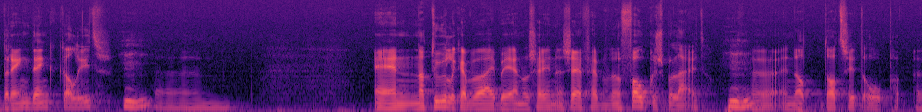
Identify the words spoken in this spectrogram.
brengt denk ik al iets. Mhm. Ehm, en natuurlijk hebben wij bij NOC-NSF hebben we een focusbeleid. Mhm. Eh, en dat, dat zit op, eh,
